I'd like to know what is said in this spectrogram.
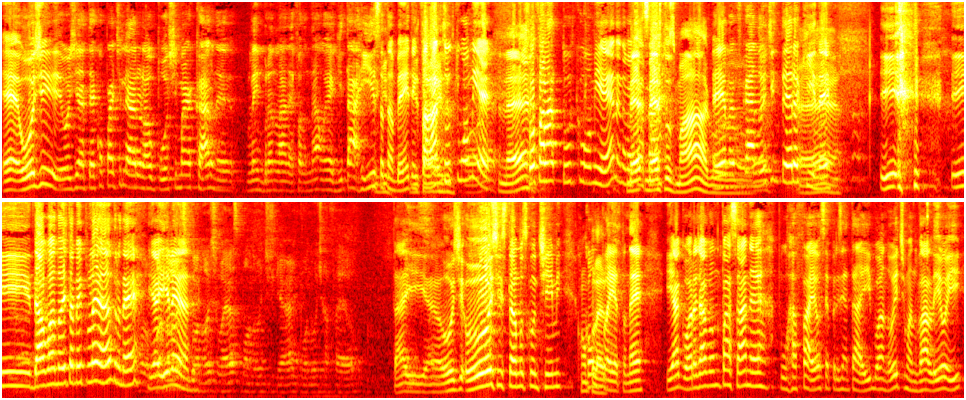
É, hoje, hoje até compartilharam lá o post e marcaram, né? Lembrando lá, né? Falando, não, é guitarrista Gui- também, tem que falar tudo que o homem é. Né? Se for falar tudo que o homem é, né? Não vai Me- passar- Mestre dos Magos. é, vai ficar a noite inteira aqui, É. né? E, e dá uma noite também pro Leandro, né? E aí, boa noite, Leandro? Boa noite, Wes. Boa noite, Fiar. Boa noite, Rafael. Tá aí. é, Hoje, hoje estamos com o time completo. Completo. né? E agora já vamos passar, né, pro Rafael se apresentar aí. Boa noite, mano. Valeu aí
